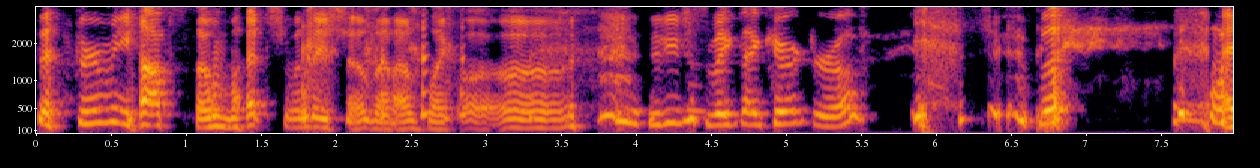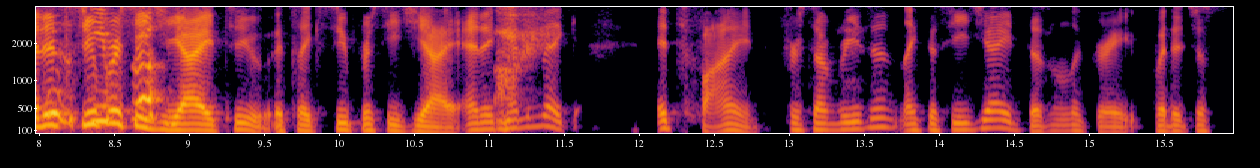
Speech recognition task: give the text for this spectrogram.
that threw me off so much when they showed that. I was like, uh, did you just make that character up? Yeah, seriously. Like, where and it's super? CGI too. It's like super CGI, and it kind of like it's fine for some reason. Like the CGI doesn't look great, but it just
